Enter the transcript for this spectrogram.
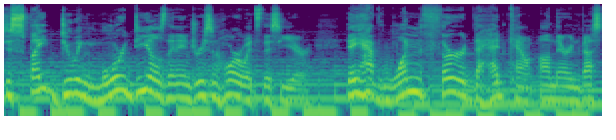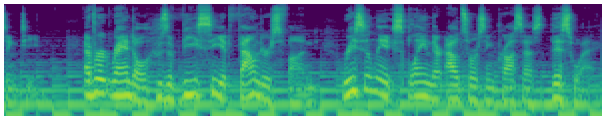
Despite doing more deals than Andreessen Horowitz this year, they have one third the headcount on their investing team. Everett Randle, who's a VC at Founders Fund, recently explained their outsourcing process this way.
